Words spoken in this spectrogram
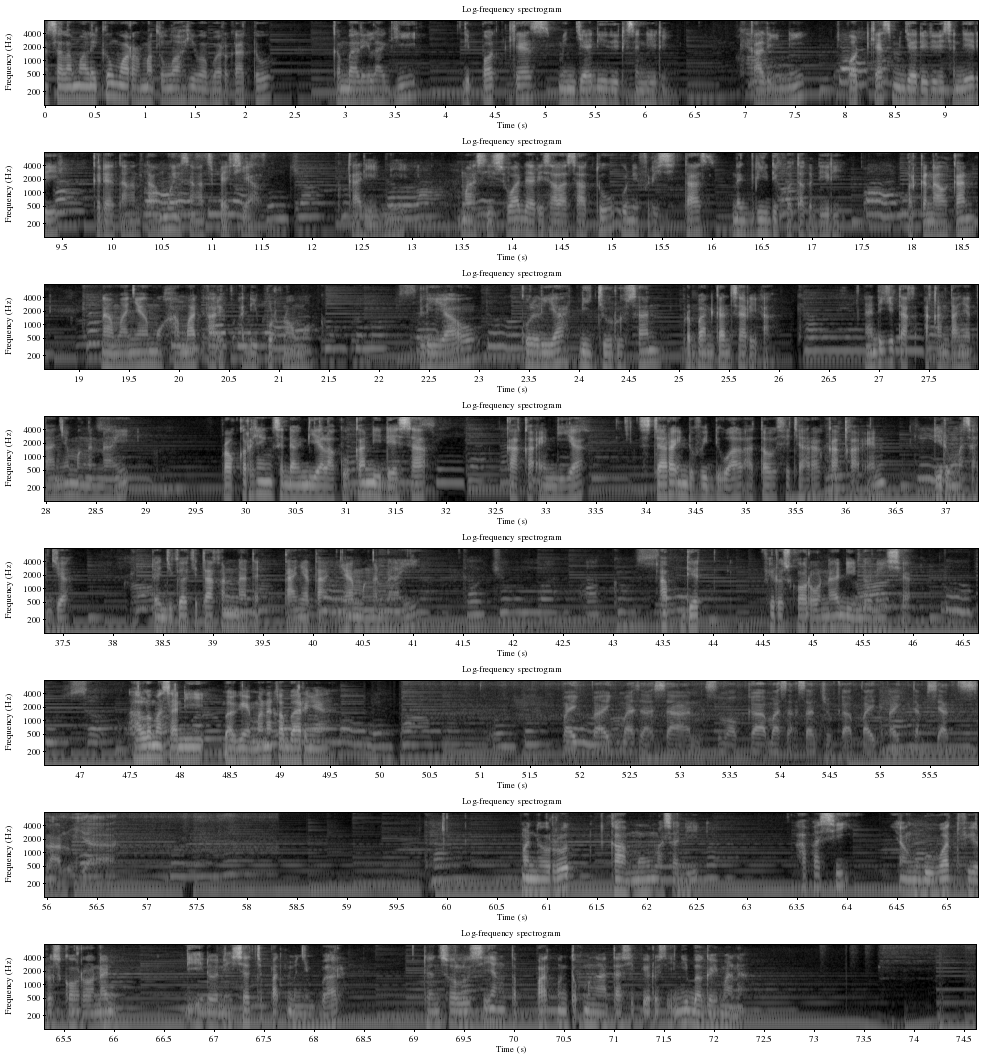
Assalamualaikum warahmatullahi wabarakatuh. Kembali lagi di podcast Menjadi Diri Sendiri. Kali ini, podcast Menjadi Diri Sendiri kedatangan tamu yang sangat spesial. Kali ini, mahasiswa dari salah satu universitas negeri di kota Kediri. Perkenalkan, namanya Muhammad Arif Adi Purnomo. Beliau kuliah di jurusan Perbankan Syariah. Nanti kita akan tanya-tanya mengenai proker yang sedang dia lakukan di desa KKN dia secara individual atau secara KKN di rumah saja. Dan juga kita akan tanya-tanya mengenai update virus corona di Indonesia. Halo Mas Adi, bagaimana kabarnya? Baik-baik Mas Hasan, semoga Mas Hasan juga baik-baik dan sehat selalu ya. Menurut kamu, Mas Adi, apa sih yang membuat virus corona di Indonesia cepat menyebar dan solusi yang tepat untuk mengatasi virus ini bagaimana?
